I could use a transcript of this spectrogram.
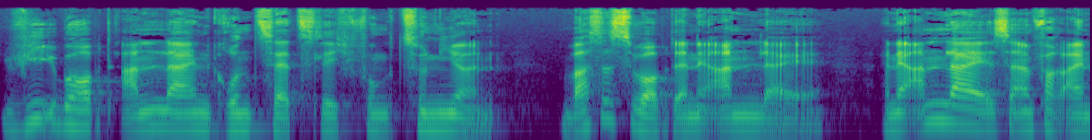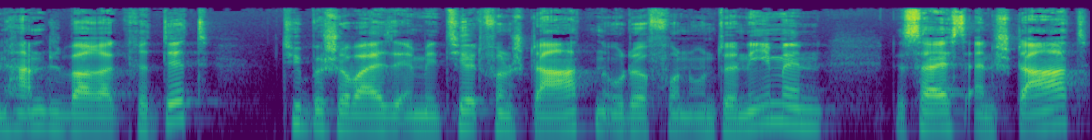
wie überhaupt Anleihen grundsätzlich funktionieren. Was ist überhaupt eine Anleihe? Eine Anleihe ist einfach ein handelbarer Kredit, typischerweise emittiert von Staaten oder von Unternehmen. Das heißt, ein Staat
